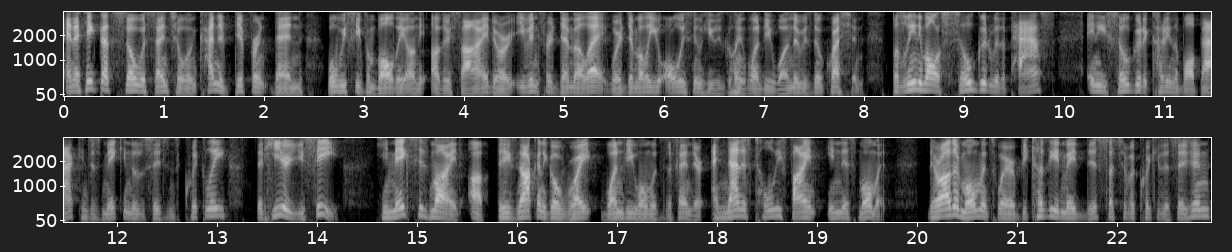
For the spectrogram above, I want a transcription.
And I think that's so essential and kind of different than what we see from Balde on the other side, or even for Dembele, where Dembele, you always knew he was going 1v1. There was no question. But Lamine Yamal is so good with a pass, and he's so good at cutting the ball back and just making those decisions quickly that here you see he makes his mind up that he's not going to go right 1v1 with the defender. And that is totally fine in this moment. There are other moments where, because he had made this such of a quick decision,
